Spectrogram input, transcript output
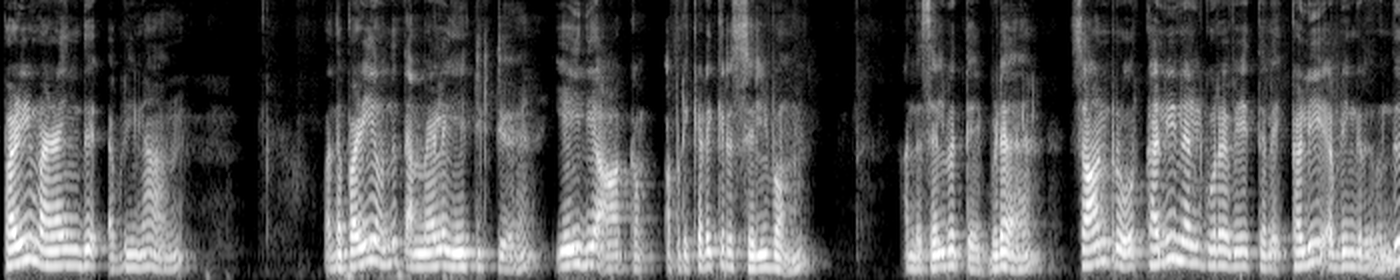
பழி மழைந்து அப்படின்னா அந்த பழியை வந்து தன் மேலே ஏற்றிக்கிட்டு எய்திய ஆக்கம் அப்படி கிடைக்கிற செல்வம் அந்த செல்வத்தை விட சான்றோர் களி நல்குறவே தலை. களி அப்படிங்கிறது வந்து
